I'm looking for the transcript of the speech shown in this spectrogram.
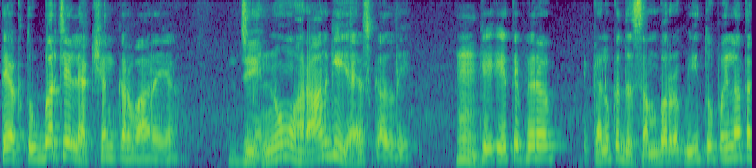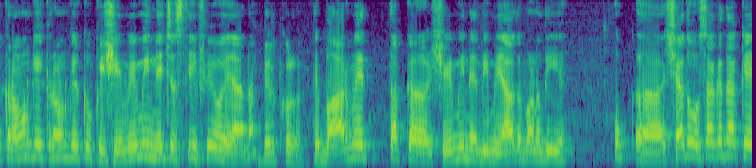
ਤੇ ਅਕਤੂਬਰ 'ਚ ਇਲੈਕਸ਼ਨ ਕਰਵਾ ਰਹੇ ਆ। ਜੀ। ਮੈਨੂੰ ਹੈਰਾਨਗੀ ਹੈ ਇਸ ਗੱਲ ਦੀ ਕਿ ਇਹ ਤੇ ਫਿਰ ਕਹ ਲਓ ਕਿ ਦਸੰਬਰ 20 ਤੋਂ ਪਹਿਲਾਂ ਤਾਂ ਕਰਾਉਣਗੇ ਕਰਾਉਣਗੇ ਕਿਉਂਕਿ 6ਵੇਂ ਮਹੀਨੇ 'ਚ ਅਸਤੀਫੇ ਹੋਇਆ ਨਾ। ਬਿਲਕੁਲ। ਤੇ 12ਵੇਂ ਤੱਕ 6 ਮਹੀਨੇ ਦੀ ਮਿਆਦ ਬਣਦੀ ਹੈ ਉਹ ਸ਼ਾਇਦ ਹੋ ਸਕਦਾ ਕਿ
